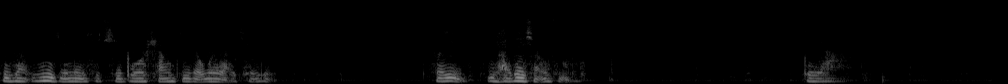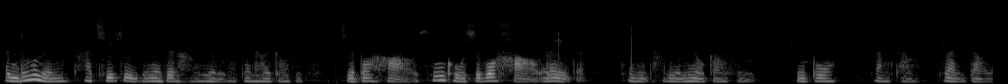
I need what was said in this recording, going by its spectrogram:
现在你已经认识直播商机的未来前景，所以你还在想什么？对呀，很多人他其实已经在这个行业里了，但他会告诉你，直播好辛苦，直播好累的。但是他有没有告诉你，直播让他赚到了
